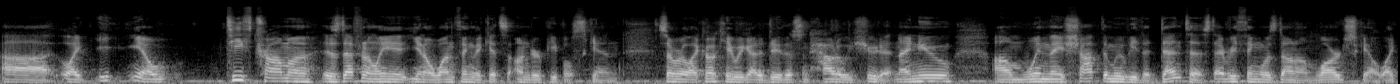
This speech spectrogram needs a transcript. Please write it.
uh, like you know, teeth trauma is definitely you know one thing that gets under people's skin. So we're like, okay, we got to do this, and how do we shoot it? And I knew um, when they shot the movie The Dentist, everything was done on large scale, like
